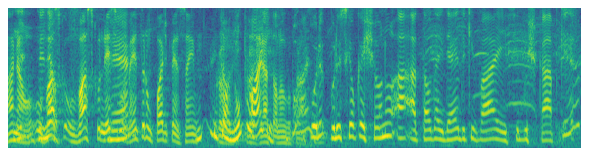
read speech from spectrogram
Ah, não. O? Vasco, o Vasco, nesse É. momento, não pode pensar em pro- Então, não pode. projeto a longo prazo. Por, por isso que eu questiono a, a tal da ideia do que vai se buscar. Porque eu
